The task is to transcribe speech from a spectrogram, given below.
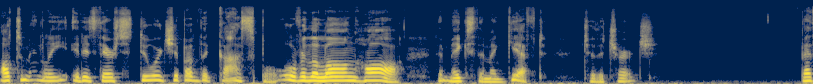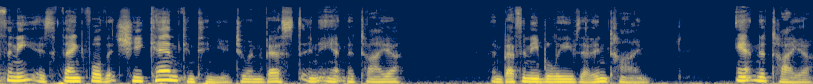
ultimately it is their stewardship of the gospel over the long haul that makes them a gift to the church. Bethany is thankful that she can continue to invest in Aunt Natalia, and Bethany believes that in time, Aunt Natalia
